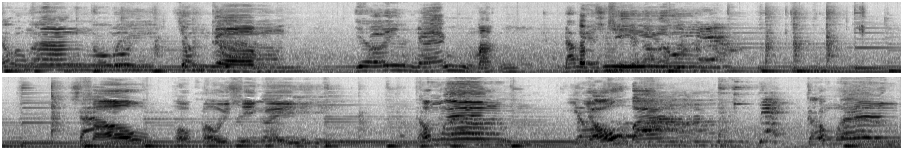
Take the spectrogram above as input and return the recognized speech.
công an ngồi trong cầm với nét mặt đăm chiêu người suy nghĩ. Công an dỗ bàn công an,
